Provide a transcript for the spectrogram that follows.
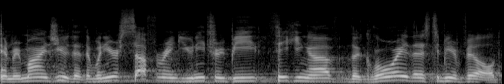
and remind you that when you're suffering, you need to be thinking of the glory that is to be revealed.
